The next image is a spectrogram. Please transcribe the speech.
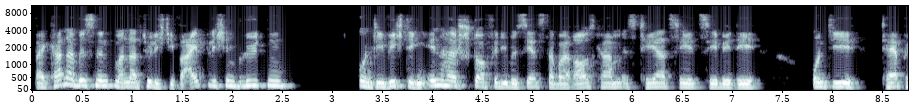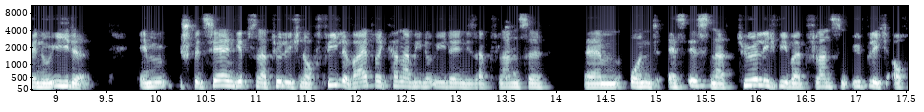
Bei Cannabis nimmt man natürlich die weiblichen Blüten und die wichtigen Inhaltsstoffe, die bis jetzt dabei rauskamen, ist THC, CBD und die Terpenoide. Im Speziellen gibt es natürlich noch viele weitere Cannabinoide in dieser Pflanze. Ähm, und es ist natürlich, wie bei Pflanzen üblich, auch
